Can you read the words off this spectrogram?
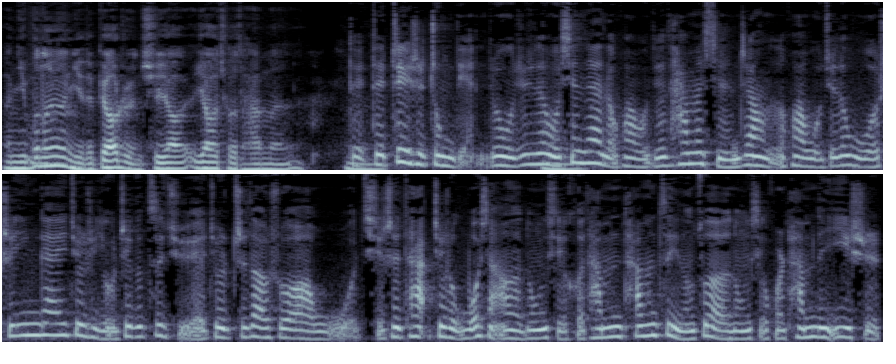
啊，你不能用你的标准去要要求他们。对对，这是重点。就我就觉得我现在的话，我觉得他们写成这样子的话，我觉得我是应该就是有这个自觉，就知道说啊，我其实他就是我想要的东西和他们他们自己能做到的东西，或者他们的意识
